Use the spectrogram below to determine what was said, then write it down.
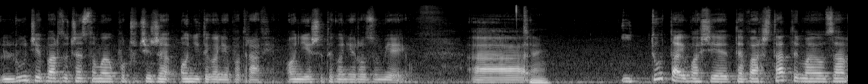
ludzie bardzo często mają poczucie, że oni tego nie potrafią, oni jeszcze tego nie rozumieją. E, tak. I tutaj właśnie te warsztaty mają za, y,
